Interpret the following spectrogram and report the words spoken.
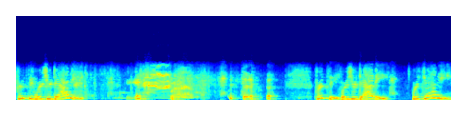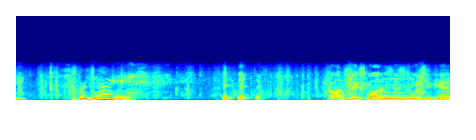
Fritzy, where's your daddy? Fritzy, where's your daddy? Where's daddy? Where's daddy? Gone six months. This is what you get.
